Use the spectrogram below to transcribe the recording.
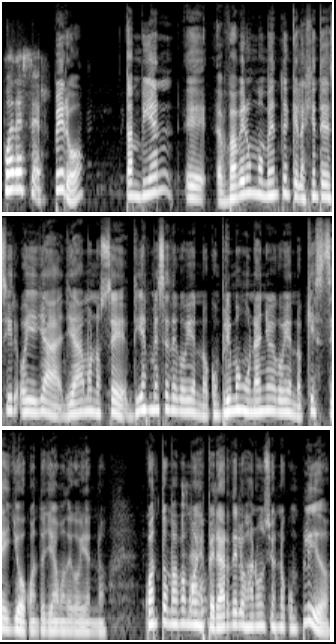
Puede ser. Pero también eh, va a haber un momento en que la gente va a decir, oye, ya, llevamos, no sé, 10 meses de gobierno, cumplimos un año de gobierno, qué sé yo cuánto llevamos de gobierno. ¿Cuánto más vamos a esperar de los anuncios no cumplidos?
